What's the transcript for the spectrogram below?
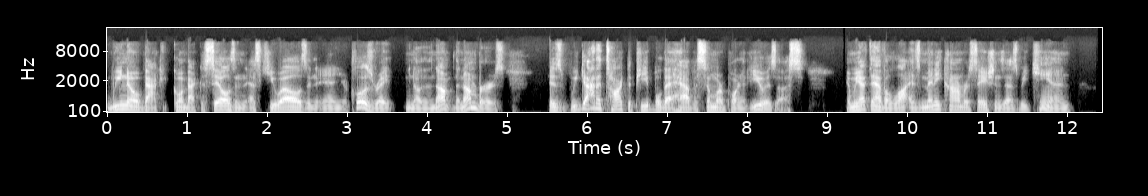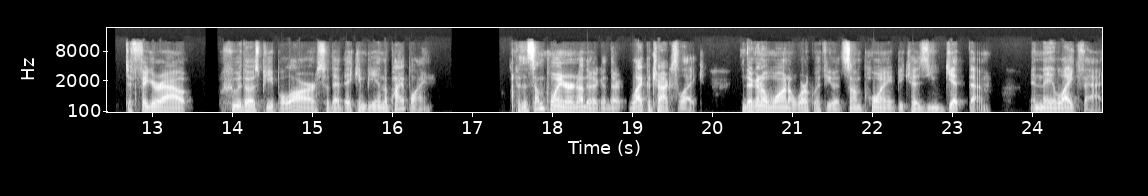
we know back going back to sales and sqls and, and your close rate you know the, num- the numbers is we got to talk to people that have a similar point of view as us. And we have to have a lot as many conversations as we can to figure out who those people are so that they can be in the pipeline. Because at some point or another they're, they're like attracts like they're going to want to work with you at some point because you get them and they like that.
